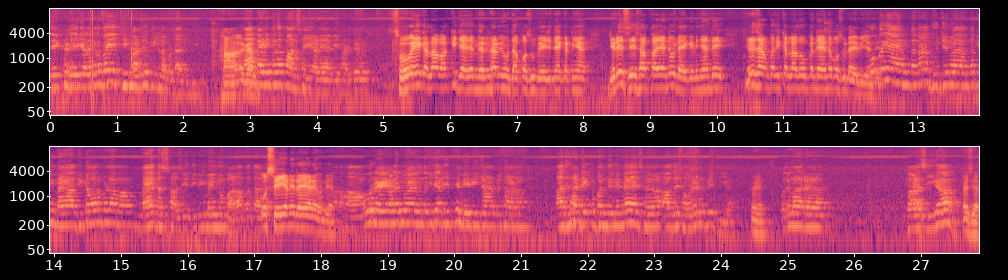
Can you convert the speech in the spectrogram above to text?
ਦੇਖਣੀ ਗੱਲ ਕਹਿੰਦਾ ਬਾਈ ਇੱਥੇ ਹੀ ਖੜ ਜਾਓ ਕੀਲਾ ਪਟਾ ਲਈ ਹਾਂ ਇਹ ਆਪ ਗੱਲ ਨਹੀਂ ਪਤਾ ਪੰਜ ਛੇ ਜਣੇ ਆ ਕੇ ਖੜ ਜਾਣ। ਸੋ ਇਹ ਗੱਲਾਂ ਵਾਕਈ ਜਾਇਜ਼ ਆ, ਮੇਰੇ ਨਾਲ ਵੀ ਹੁੰਦਾ ਪਸ਼ੂ ਵੇਚਦੇ ਆ ਕੱਟੀਆਂ। ਜਿਹੜੇ 6-7 ਆ ਜਾਂਦੇ ਉਹ ਲੈ ਕੇ ਨਹੀਂ ਜਾਂਦੇ। ਜਿਹੜੇ ਸਾਮ ਕਦੀ ਕੱਲਾ ਦੋ ਕੱਲੇ ਆ ਜਾਂਦੇ ਪਸ਼ੂ ਲੈ ਵੀ ਉਹ ਜਾਂਦੇ। ਬਈ ਐ ਹੁੰਦਾ ਨਾ ਦੂਜੇ ਨੂੰ ਐ ਹੁੰਦਾ ਵੀ ਮੈਂ ਆਪਦੀ ਟੌਰ ਬਣਾਵਾਂ ਮੈਂ ਦੱਸਾਂ ਸੀ ਦੀ ਵੀ ਮੈਨੂੰ ਬਾਹਲਾ ਪਤਾ। ਉਹ 6 ਜਣੇ ਰਹਿ ਵਾਲੇ ਹੁੰਦੇ ਆ। ਹਾਂ ਉਹ ਰਹਿ ਵਾਲੇ ਨੂੰ ਐ ਹੁੰਦਾ ਵੀ ਯਾਰ ਜਿੱਥੇ ਮੇਰੀ ਜਾਣ ਪਛਾਣ ਆ। ਅੱਜ ਸਾਡੇ ਇੱਕ ਬੰਦੇ ਨੇ ਮੈਂ ਇਸ ਆਪਦੇ ਸਹੁਰੇ ਨੂੰ ਭੇਜੀ ਆ। ਹਾਂ, ਉਹਦੇ ਮਗਰ ਫਲ ਸੀਗਾ। ਅੱਛਾ।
